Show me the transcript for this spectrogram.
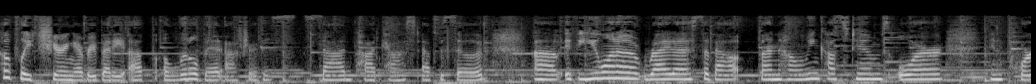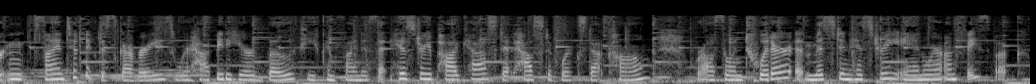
hopefully cheering everybody up a little bit after this Sad podcast episode. Uh, if you want to write us about fun Halloween costumes or important scientific discoveries, we're happy to hear both. You can find us at historypodcast at howstuffworks.com. We're also on Twitter at Missed in History and we're on Facebook.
